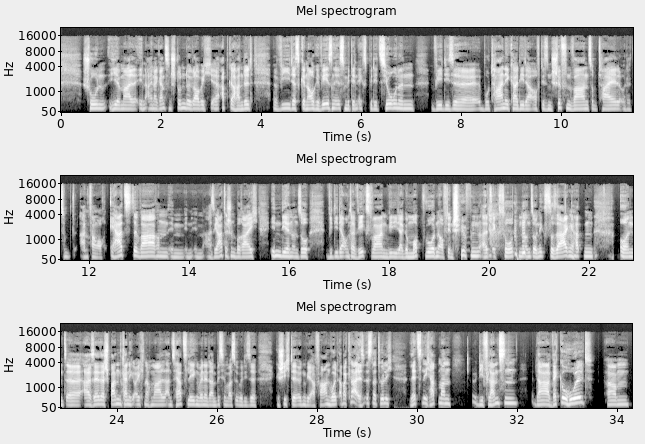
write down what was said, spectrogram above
schon hier mal in einer ganzen Stunde, glaube ich, äh, abgehandelt, wie das genau gewesen ist mit den Expeditionen, wie diese Botaniker, die da auf diesen Schiffen waren, zum zum Teil oder zum Anfang auch Ärzte waren im, in, im asiatischen Bereich, Indien und so, wie die da unterwegs waren, wie die da gemobbt wurden auf den Schiffen als Exoten und so nichts zu sagen hatten. Und äh, sehr, sehr spannend kann ich euch nochmal ans Herz legen, wenn ihr da ein bisschen was über diese Geschichte irgendwie erfahren wollt. Aber klar, es ist natürlich, letztlich hat man die Pflanzen da weggeholt, ähm,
